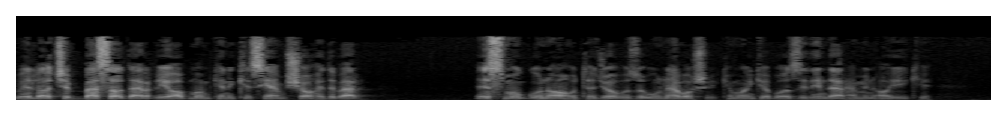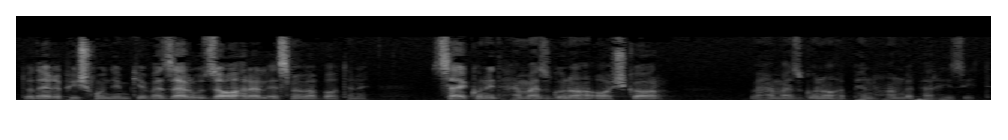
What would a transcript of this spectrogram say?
ولا چه بسا در قیاب ممکنه کسی هم شاهد بر اسم و گناه و تجاوز او نباشه که ما اینکه باز دیدیم در همین آیه که دو دقیقه پیش خوندیم که و و ظاهر الاسم و باطنه. سعی کنید هم از گناه آشکار و هم از گناه پنهان بپرهیزید.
